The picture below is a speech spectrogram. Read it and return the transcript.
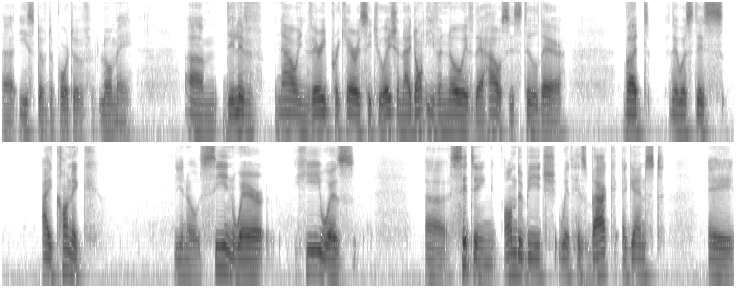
uh, east of the port of Lomé um, they live now in very precarious situation. I don't even know if their house is still there. But there was this iconic, you know, scene where he was uh, sitting on the beach with his back against a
